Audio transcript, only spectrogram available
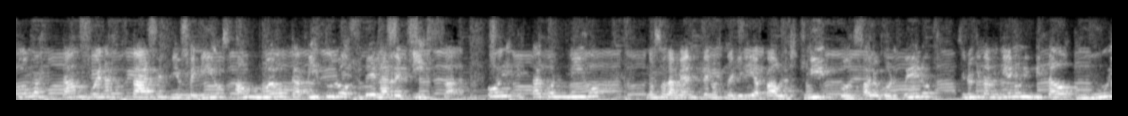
¿Cómo están? Buenas tardes, bienvenidos a un nuevo capítulo de La Repisa. Hoy está conmigo no solamente nuestra querida Paula Schmidt, Gonzalo Cordero, sino que también un invitado muy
